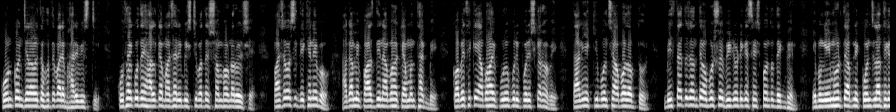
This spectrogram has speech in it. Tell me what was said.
কোন কোন জেলাগুলিতে হতে পারে ভারী বৃষ্টি? কোথায় কোথায় হালকা মাঝারি বৃষ্টিপাতের সম্ভাবনা রয়েছে? পাশাপাশি দেখে নেব আগামী পাঁচ দিন আবহাওয়া কেমন থাকবে, কবে থেকে আবহাওয়া পুরোপুরি পরিষ্কার হবে, তা নিয়ে কি বলছে আবহাওয়া দপ্তর? বিস্তারিত জানতে অবশ্যই ভিডিওটিকে শেষ পর্যন্ত দেখবেন। এবং এই মুহূর্তে আপনি কোন জেলা থেকে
